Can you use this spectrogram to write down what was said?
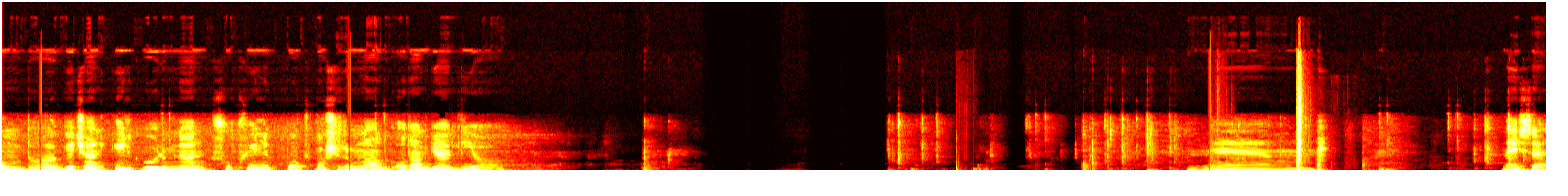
Daha geçen ilk bölümden şu Philip Boç başarımını aldık. Adam geldi ya. Hmm. Neyse.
